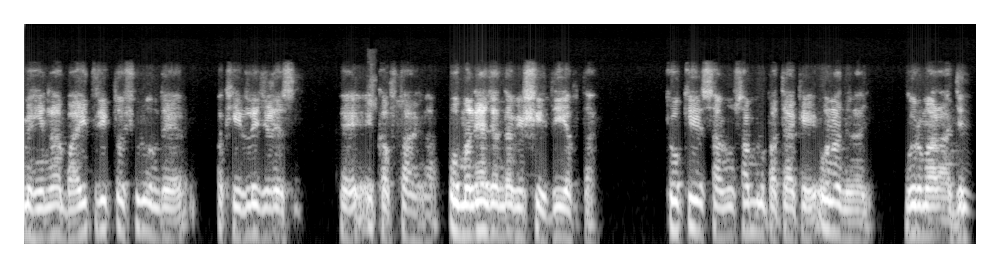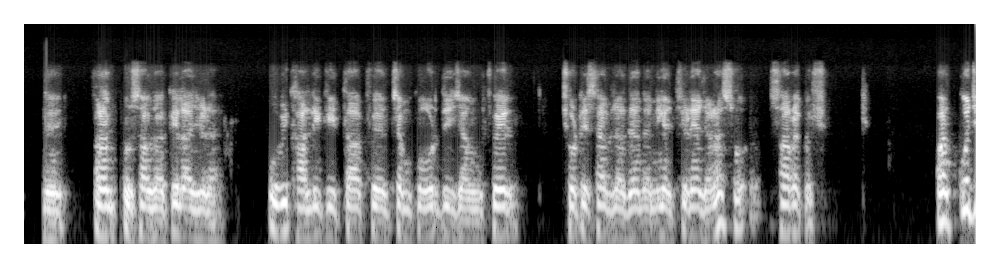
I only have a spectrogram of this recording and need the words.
ਮਹੀਨਾ 22 ਤਰੀਕ ਤੋਂ ਸ਼ੁਰੂ ਹੁੰਦੇ ਆ ਅਖੀਰਲੇ ਜਿਹੜੇ ਇੱਕ ਹਫਤਾ ਹੈਗਾ, ਉਹ ਮੰਨਿਆ ਜਾਂਦਾ ਵੀ ਸ਼ਹੀਦੀ ਹਫਤਾ ਕਿਉਂਕਿ ਸਾਨੂੰ ਸਭ ਨੂੰ ਪਤਾ ਹੈ ਕਿ ਉਹਨਾਂ ਦਿਨਾਂ ਗੁਰੂ ਮਹਾਰਾਜ ਜੀ ਨੇ ਅਨੰਦਪੁਰ ਸਾਹਿਬ ਦਾ ਕਿਲਾ ਜਿਹੜਾ ਉਹ ਵੀ ਖਾਲੀ ਕੀਤਾ, ਫਿਰ ਚਮਕੌਰ ਦੀ ਜੰਗ, ਫਿਰ ਛੋਟੇ ਸਾਹਿਬਜ਼ਾਦਿਆਂ ਦਾ ਨੀਹਾਂ ਚਿਣਿਆ ਜਾਣਾ, ਸੋ- ਸਾਰਾ ਕੁਝ ਪਰ ਕੁਝ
